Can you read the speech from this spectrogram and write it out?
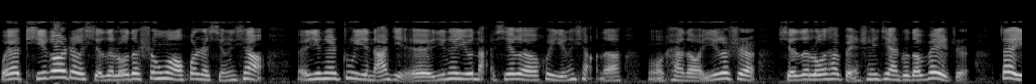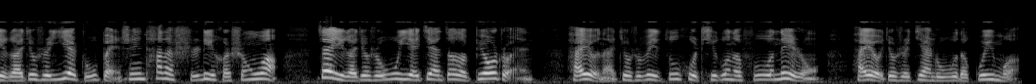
我要提高这个写字楼的声望或者形象。应该注意哪几，应该有哪些个会影响呢？我们看到，一个是写字楼它本身建筑的位置，再一个就是业主本身他的实力和声望，再一个就是物业建造的标准，还有呢就是为租户提供的服务内容，还有就是建筑物的规模，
